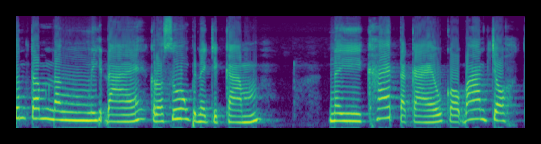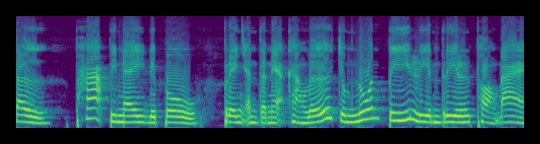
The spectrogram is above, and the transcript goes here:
ទន្ទឹមនឹងនេះដែរក្រសួងពាណិជ្ជកម្មនៃខេត្តតាកែវក៏បានចុះទៅ ផាកពិន័យដេប៉ូប្រេងឥន្ធនៈខាងលើ ចំនួន2លានរៀលផងដែរ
